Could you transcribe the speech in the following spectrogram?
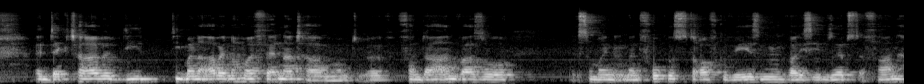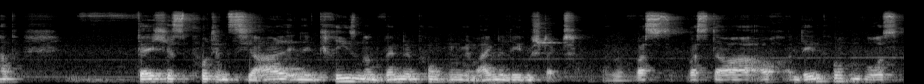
entdeckt habe, die, die meine Arbeit nochmal verändert haben. Und äh, von da an war so, ist so mein, mein Fokus darauf gewesen, weil ich es eben selbst erfahren habe, welches Potenzial in den Krisen und Wendepunkten im eigenen Leben steckt. Also was, was da auch an den Punkten, wo es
